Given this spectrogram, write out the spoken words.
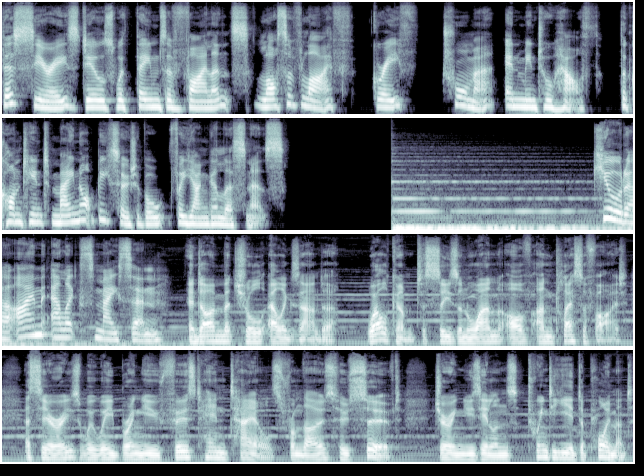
This series deals with themes of violence, loss of life, grief, trauma, and mental health. The content may not be suitable for younger listeners. Kia ora, I'm Alex Mason. And I'm Mitchell Alexander. Welcome to season one of Unclassified, a series where we bring you first hand tales from those who served during New Zealand's 20 year deployment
